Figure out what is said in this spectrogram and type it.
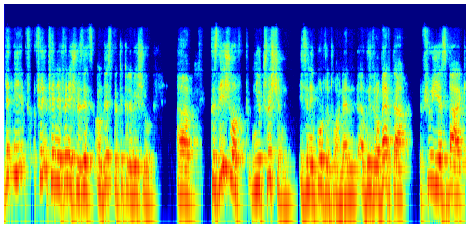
Let me f- finish with this on this particular issue, because uh, the issue of nutrition is an important one, and uh, with Roberta, a few years back,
